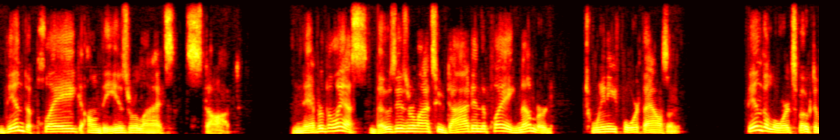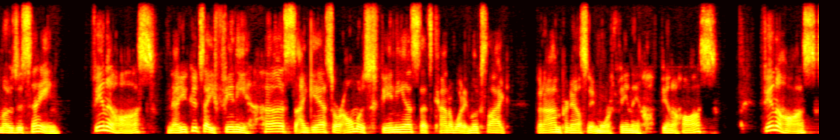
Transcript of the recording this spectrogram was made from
Then the plague on the Israelites stopped. Nevertheless, those Israelites who died in the plague numbered 24,000. Then the Lord spoke to Moses, saying, Phinehas, now you could say Phinehas, I guess, or almost Phineas. That's kind of what it looks like, but I'm pronouncing it more Phinehas. Phinehas,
